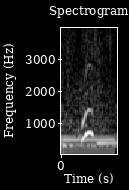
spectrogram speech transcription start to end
Woohoo!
